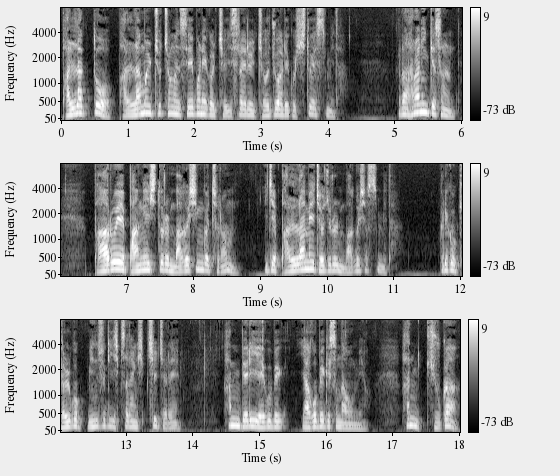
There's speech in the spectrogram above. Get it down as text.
발락도 발람을 초청한 세 번에 걸쳐 이스라엘을 저주하려고 시도했습니다. 그러나 하나님께서는 바로의 방해 시도를 막으신 것처럼 이제 발람의 저주를 막으셨습니다. 그리고 결국 민수기 24장 17절에 한 별이 야곱에, 야곱에게서 나오며 한 규가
